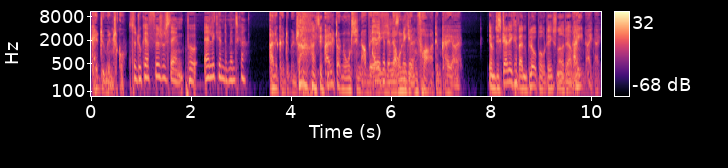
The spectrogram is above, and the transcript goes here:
Kendte mennesker. Så du kan have fødselsdagen på alle kendte mennesker? Alle kendte mennesker. Det- Alt, der nogensinde har været i det være. hjemmefra, dem kan jeg. Jamen de skal ikke have været en blå bog, det er ikke sådan noget der. Nej, nej, nej.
